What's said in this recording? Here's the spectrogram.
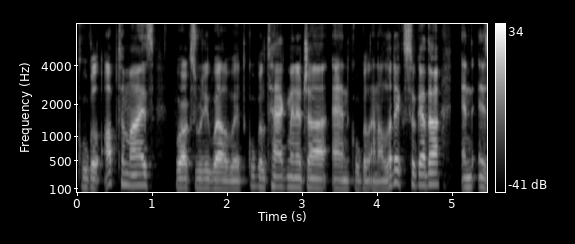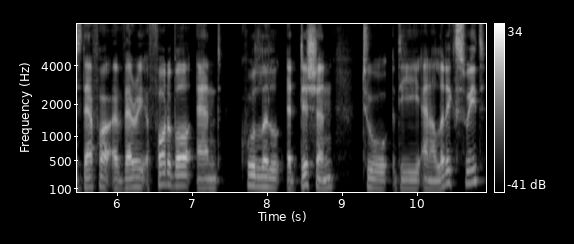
Google Optimize works really well with Google Tag Manager and Google Analytics together and is therefore a very affordable and cool little addition to the Analytics suite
